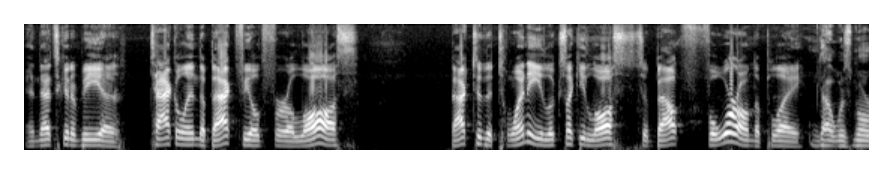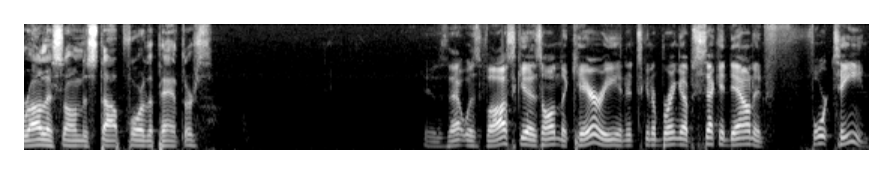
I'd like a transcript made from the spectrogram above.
and that's going to be a tackle in the backfield for a loss. Back to the 20. Looks like he lost about four on the play. That was Morales on the stop for the Panthers. As that was Vasquez on the carry, and it's going to bring up second down and 14.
